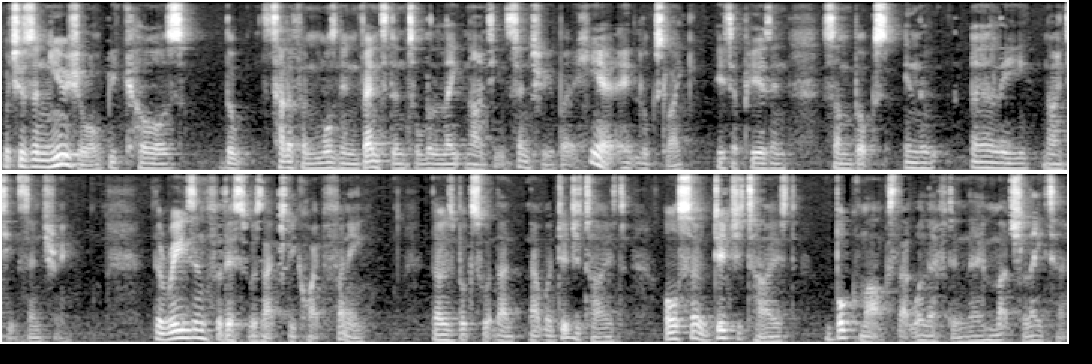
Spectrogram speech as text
which is unusual because the telephone wasn't invented until the late 19th century. But here it looks like it appears in some books in the early 19th century. The reason for this was actually quite funny. Those books that, that were digitized also digitized bookmarks that were left in there much later.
